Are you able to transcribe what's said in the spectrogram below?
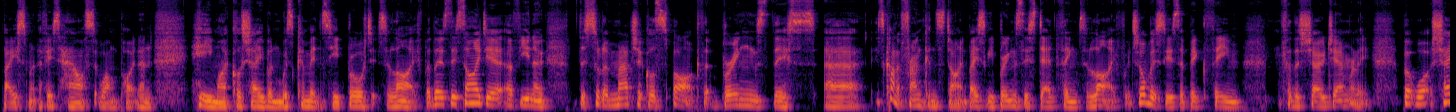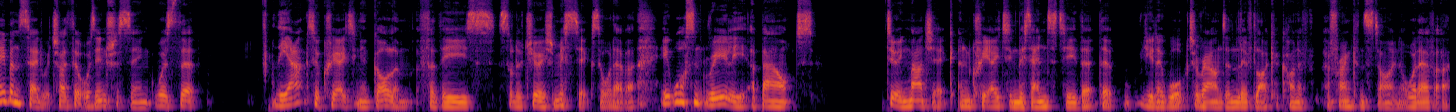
basement of his house at one point, and he, Michael Chabon, was convinced he'd brought it to life. But there's this idea of, you know, the sort of magical spark that brings this, uh, it's kind of Frankenstein, basically brings this dead thing to life, which obviously is a big theme for the show generally. But what Chabon said, which I thought was interesting, was that the act of creating a golem for these sort of Jewish mystics or whatever, it wasn't really about doing magic and creating this entity that that you know walked around and lived like a kind of a Frankenstein or whatever.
